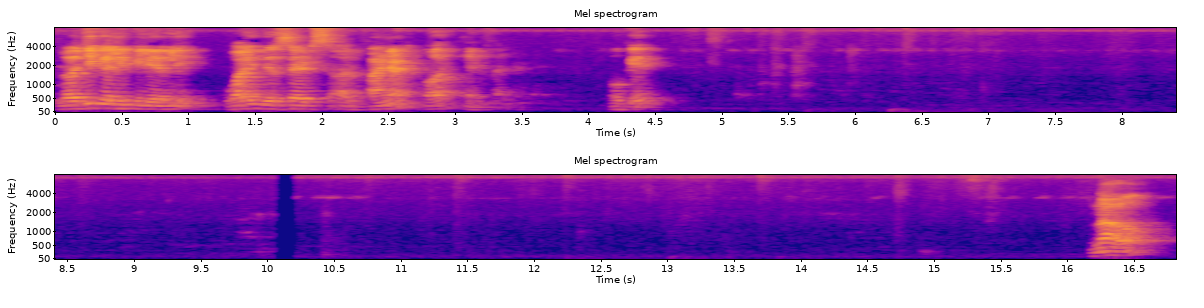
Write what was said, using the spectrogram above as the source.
logically clearly why the sets are finite or infinite. Okay. Now,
